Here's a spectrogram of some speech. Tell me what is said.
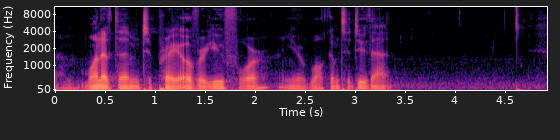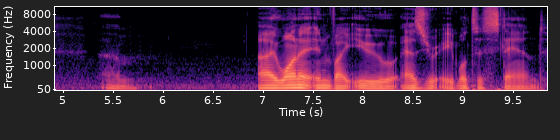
um, one of them to pray over you for, you're welcome to do that. Um, I want to invite you, as you're able to stand,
